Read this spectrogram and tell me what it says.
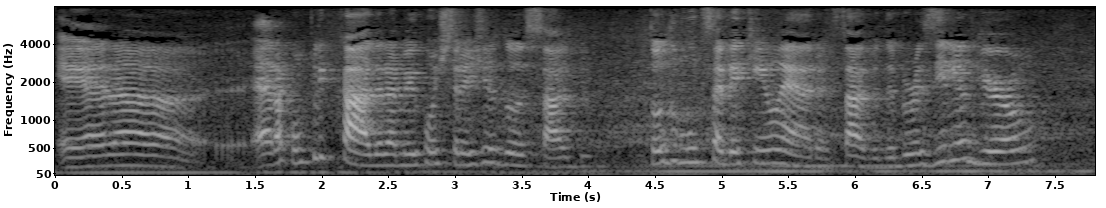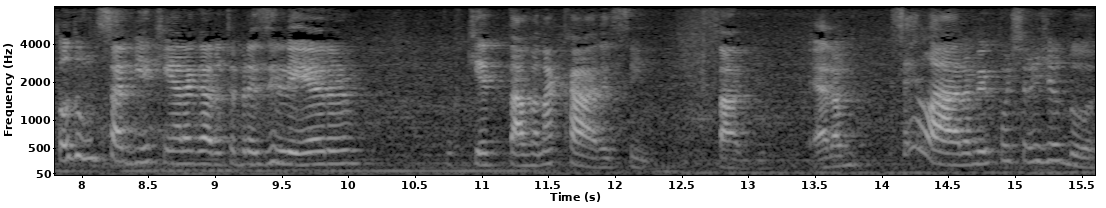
era, era complicado, era meio constrangedor, sabe? Todo mundo sabia quem eu era, sabe? The Brazilian Girl. Todo mundo sabia quem era a garota brasileira porque tava na cara, assim, sabe? Era, sei lá, era meio constrangedor.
